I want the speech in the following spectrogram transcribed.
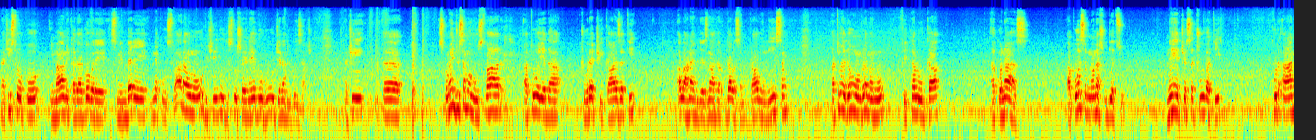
Znači isto ko imami kada govore s mimbere neku stvar, ono obični ljudi slušaju na jednu uđe, na drugu izađe. Znači, e, spomenut samo ovu stvar, a to je da ću reći i kazati, Allah najbolje zna da, da li sam u pravu nisam, a to je da u ovom vremenu fitna luka, ako nas a posebno našu djecu, neće sačuvati Kur'an,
